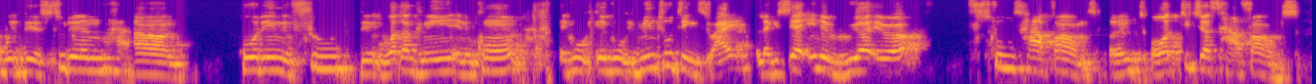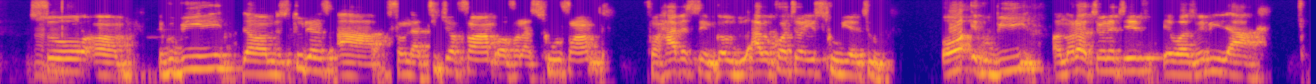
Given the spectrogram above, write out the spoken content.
with the student um, holding the fruit, the water green and the corn, it could, it could mean two things, right? Like you said, in the real era, schools have farms and, or teachers have farms. So um, it could be um, the students are from the teacher farm or from a school farm for harvesting, go do agriculture in school year too. Or it would be another alternative. It was maybe uh,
